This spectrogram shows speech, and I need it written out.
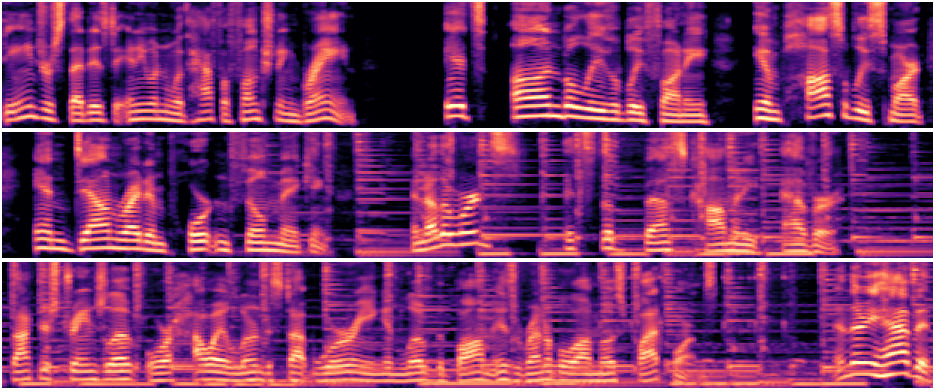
dangerous that is to anyone with half a functioning brain. It's unbelievably funny, impossibly smart, and downright important filmmaking. In other words, it's the best comedy ever. Doctor Strangelove or How I Learned to Stop Worrying and Love the Bomb is rentable on most platforms. And there you have it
